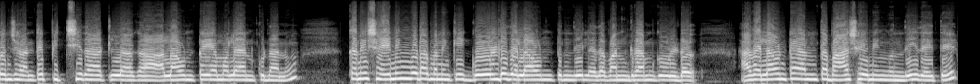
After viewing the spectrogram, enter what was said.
కొంచెం అంటే పిచ్చి దాటిలాగా అలా ఉంటాయేమోలే అనుకున్నాను. కానీ షైనింగ్ కూడా మనకి గోల్డ్ ఎలా ఉంటుంది? లేదా వన్ గ్రామ్ గోల్డ్ అవి ఎలా ఉంటాయి? అంత బాగా షైనింగ్ ఉంది ఇదైతే.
